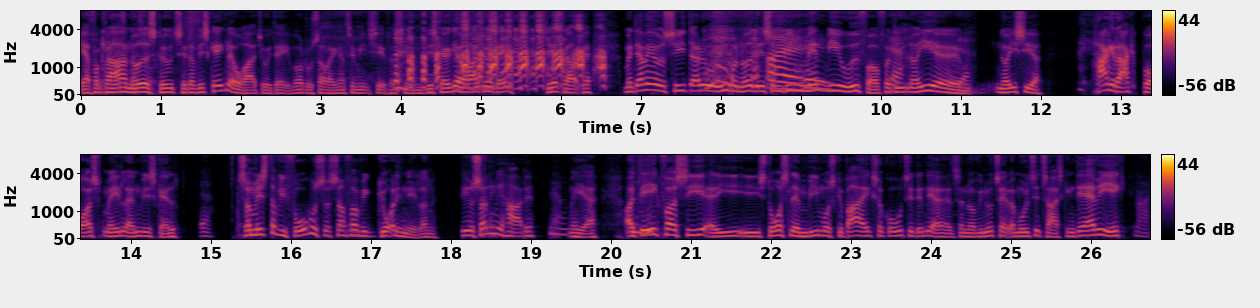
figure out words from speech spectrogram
Jeg forklarer noget at skrive til dig. Vi skal ikke lave radio i dag, hvor du så ringer til min chef og siger, vi skal ikke lave radio i dag, siger Claudia. Men der vil jeg jo sige, der er du jo inde på noget af det, som Ej. vi mænd vi er ude for. Fordi Ja. når, I, øh, Ja. når I siger, hakkedak på os med et eller andet, vi skal, Ja. så mister vi fokus, og så får vi gjort i nælderne. Det er jo sådan, vi har det ja. med jer. Og det er ikke for at sige, at I, I storslemme, vi er måske bare ikke så gode til den der, altså når vi nu taler multitasking. Det er vi ikke. Nej.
